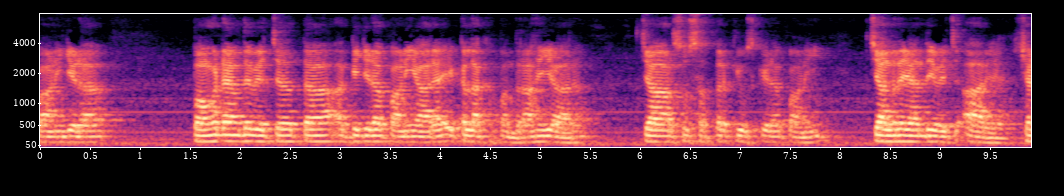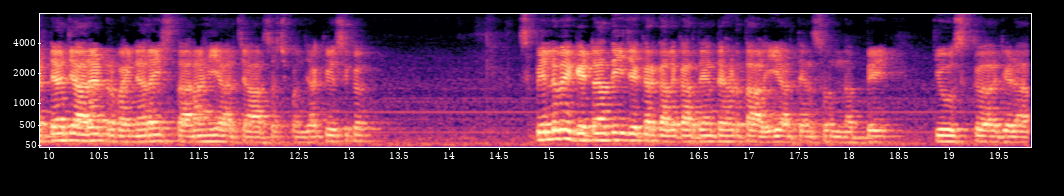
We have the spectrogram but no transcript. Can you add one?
ਪਾਣੀ ਜਿਹੜਾ ਪੌਂਗ ਡੈਮ ਦੇ ਵਿੱਚ ਤਾਂ ਅੱਗੇ ਜਿਹੜਾ ਪਾਣੀ ਆ ਰਿਹਾ 115470 ਕਿਊਸਕ ਜਿਹੜਾ ਪਾਣੀ ਚੱਲ ਰਿਹਾ ਦੇ ਵਿੱਚ ਆ ਰਿਹਾ। ਛੱਡਿਆ ਜਾ ਰਿਹਾ ਟਰਬਾਈਨਾਂ ਰਾਹੀਂ 17456 ਕਿਊਸਕ ਸਪਿਲਵੇ ਗੇਟਾਂ ਦੀ ਜੇਕਰ ਗੱਲ ਕਰਦੇ ਹਾਂ ਤੇ 48390 ਕਿਊਸਕ ਜਿਹੜਾ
